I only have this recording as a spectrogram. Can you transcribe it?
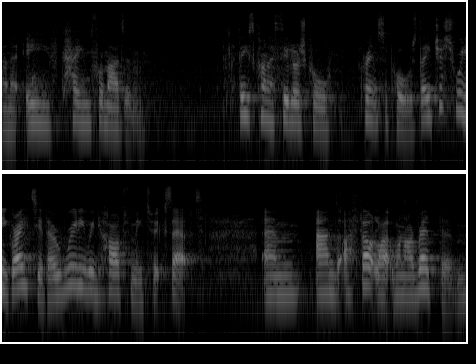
and Eve came from Adam. These kind of theological principles, they just really grated. They were really, really hard for me to accept. Um, and I felt like when I read them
